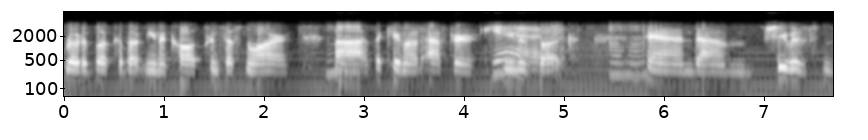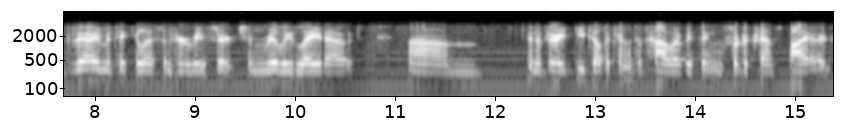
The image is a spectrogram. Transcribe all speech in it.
wrote a book about Nina called Princess Noir uh, that came out after Nina's Yes. book. mhm. and um, she was very meticulous in her research and really laid out um, in a very detailed account of how everything sort of transpired.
